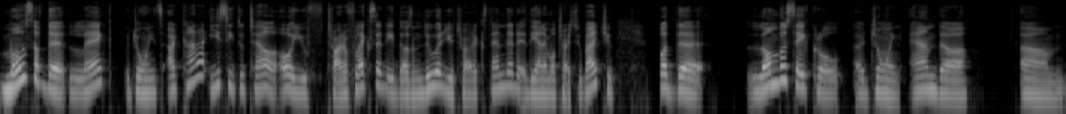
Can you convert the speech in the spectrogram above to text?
most of the leg joints are kind of easy to tell. Oh, you try to flex it, it doesn't do it. You try to extend it, the animal tries to bite you. But the lumbosacral uh, joint and the um,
